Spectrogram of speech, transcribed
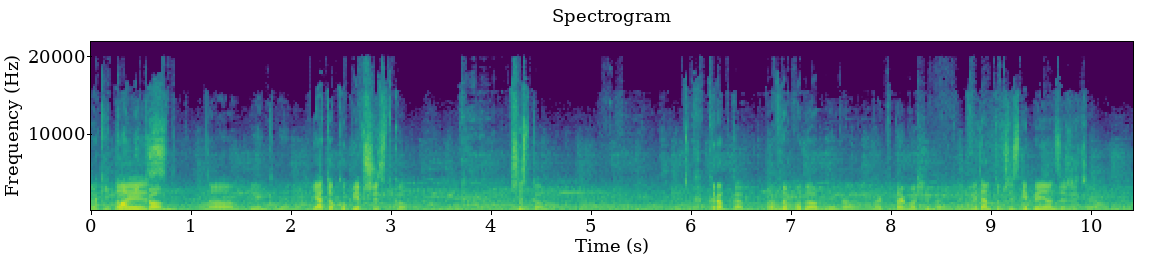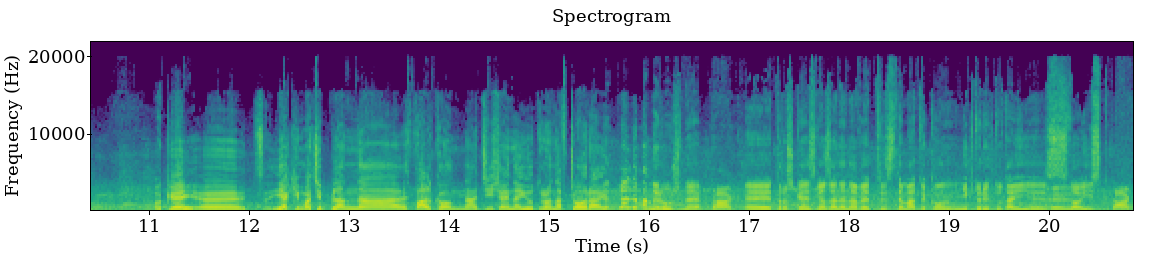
Taki To jest... komikon No, piękny. ja to kupię wszystko. Wszystko. Kropka. Prawdopodobnie tak. Tak, tak właśnie będzie. Wydam tu wszystkie pieniądze życia. Okej, e, c- jaki macie plan na Falcon? Na dzisiaj, na jutro, na wczoraj? Plany mamy różne. Tak. E, troszkę związane nawet z tematyką niektórych tutaj e, e, stoisk, Tak.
